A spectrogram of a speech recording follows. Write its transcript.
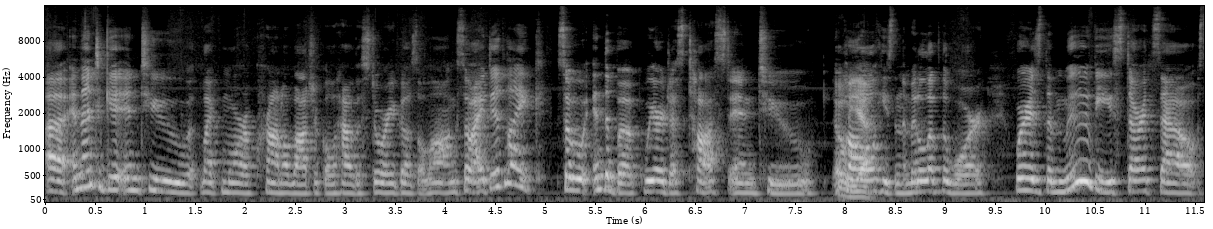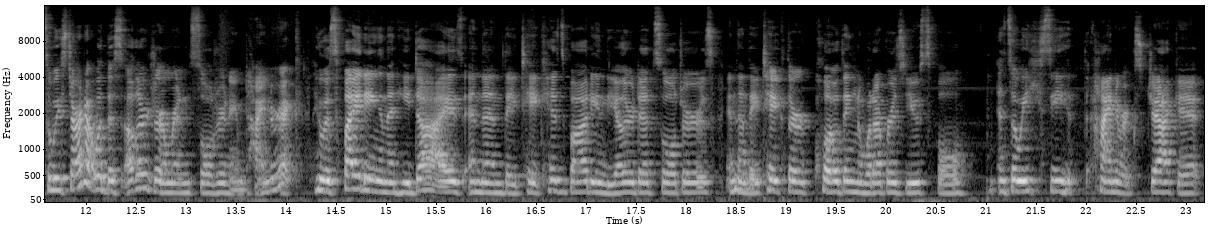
Uh, and then to get into like more chronological how the story goes along. So I did like so in the book we are just tossed into Oh, Paul. yeah. He's in the middle of the war. Whereas the movie starts out so we start out with this other German soldier named Heinrich who is fighting and then he dies and then they take his body and the other dead soldiers and then they take their clothing and whatever is useful and so we see Heinrich's jacket,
